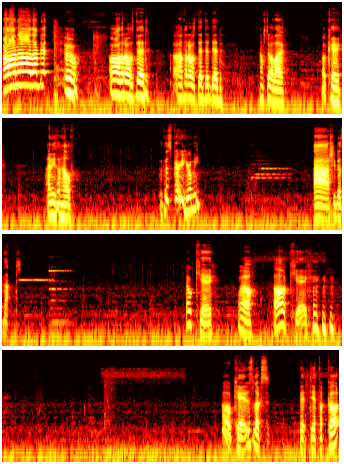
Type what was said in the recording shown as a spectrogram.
Oh, no, I'm dead. Ugh. Oh, I thought I was dead. Oh, I thought I was dead, dead, dead. I'm still alive. Okay. I need some health. Does this fairy heal me? Ah, she does not. Okay. Well, okay. okay, this looks a bit difficult.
